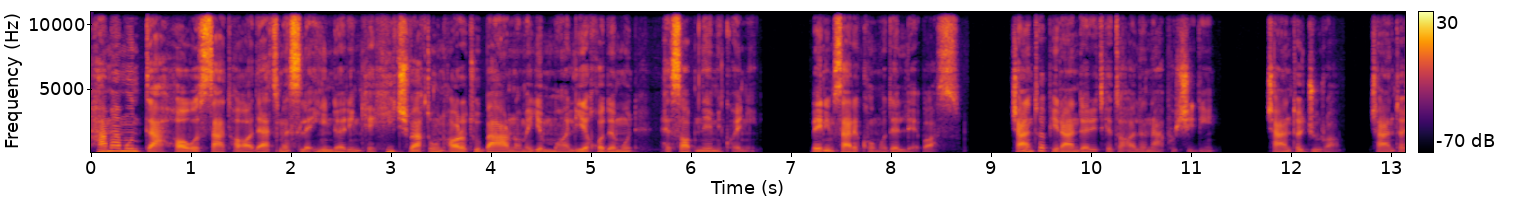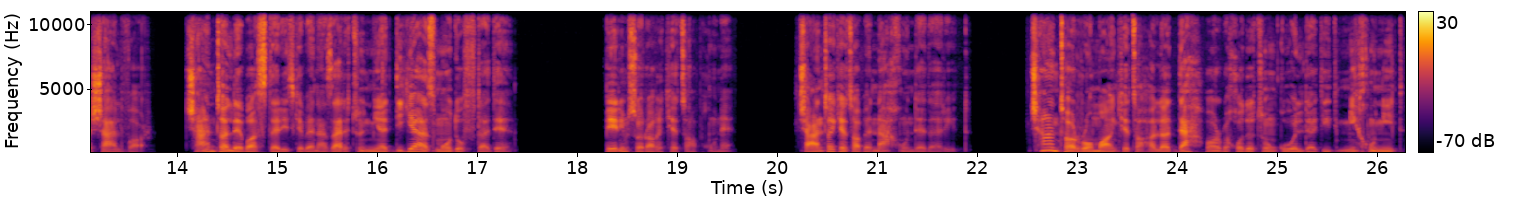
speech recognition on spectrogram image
هممون ده ها و صدها عادت مثل این داریم که هیچ وقت اونها رو تو برنامه مالی خودمون حساب نمی کنیم. بریم سر کمد لباس. چند تا پیرن دارید که تا حالا نپوشیدین؟ چند تا جوراب؟ چند تا شلوار؟ چند تا لباس دارید که به نظرتون میاد دیگه از مد افتاده؟ بریم سراغ کتابخونه. چند تا کتاب نخونده دارید؟ چند تا رمان که تا حالا ده بار به خودتون قول دادید می‌خونید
